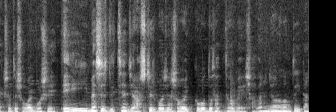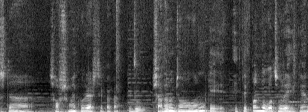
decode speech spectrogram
একসাথে সবাই বসে এই মেসেজ দিচ্ছেন যে রাষ্ট্রের প্রয়োজনে সবাই ঐক্যবদ্ধ থাকতে হবে। সাধারণ জনগণ তো এই কাজটা সবসময় করে আসছে কাকা। কিন্তু সাধারণ জনগণকে এই তেপ্পান্ন বছরে কেন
